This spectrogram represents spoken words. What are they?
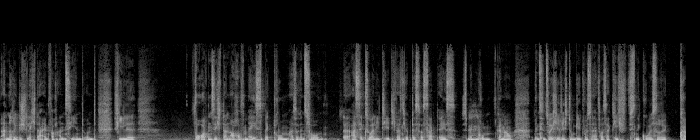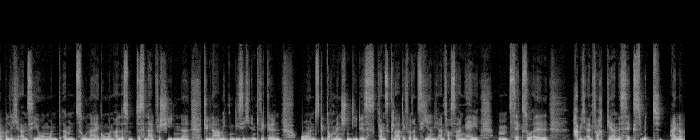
andere Geschlechter einfach anziehend. Und viele verorten sich dann auch auf dem Ace-Spektrum, also wenn es so äh, Asexualität, ich weiß nicht, ob das was sagt, Ace-Spektrum, genau. Wenn es in solche Richtungen geht, wo es einfach sagt, hey, ich ist eine größere körperliche Anziehung und ähm, Zuneigung und alles. Und das sind halt verschiedene Dynamiken, die sich entwickeln. Und es gibt auch Menschen, die das ganz klar differenzieren, die einfach sagen, hey, ähm, sexuell habe ich einfach gerne Sex mit einer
